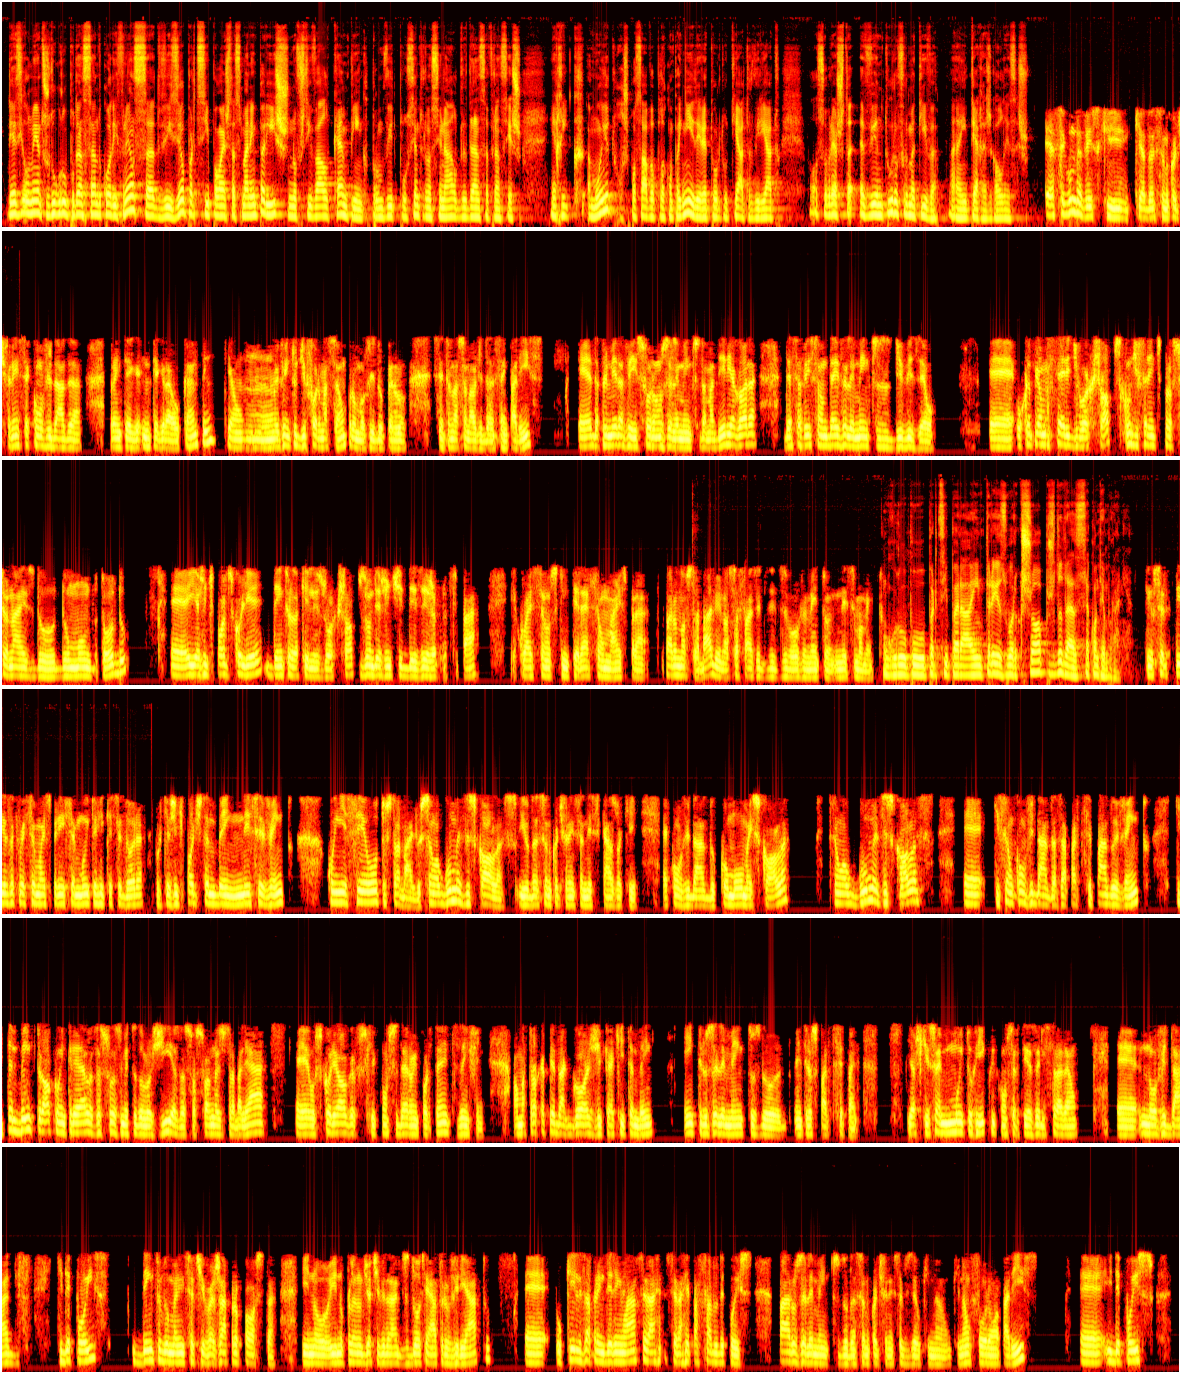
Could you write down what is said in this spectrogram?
Dez elementos do grupo Dançando com a Diferença de Viseu participam esta semana em Paris, no Festival Camping, promovido pelo Centro Nacional de Dança Francês. Henrique Amoedo, responsável pela companhia e diretor do Teatro Viriato, fala sobre esta aventura formativa em terras gaulesas. É a segunda vez que, que a Dançando com a Diferença é convidada para integrar o Camping, que é um evento de formação promovido pelo Centro Nacional de Dança em Paris. É, da primeira vez foram os elementos da madeira e agora, dessa vez, são dez elementos de Viseu. É, o campeão é uma série de workshops com diferentes profissionais do, do mundo todo é, e a gente pode escolher dentro daqueles workshops onde a gente deseja participar e quais são os que interessam mais para para o nosso trabalho e nossa fase de desenvolvimento nesse momento. O grupo participará em três workshops de dança contemporânea. Tenho certeza que vai ser uma experiência muito enriquecedora, porque a gente pode também, nesse evento, conhecer outros trabalhos. São algumas escolas, e o Dançando com a Diferença, nesse caso aqui, é convidado como uma escola. São algumas escolas é, que são convidadas a participar do evento, que também trocam entre elas as suas metodologias, as suas formas de trabalhar, é, os coreógrafos que consideram importantes, enfim. Há uma troca pedagógica aqui também entre os elementos do, entre os participantes. E acho que isso é muito rico e com certeza eles trarão é, novidades que depois, dentro de uma iniciativa já proposta e no, e no plano de atividades do Teatro Viriato, é, o que eles aprenderem lá será, será repassado depois para os elementos do Dançando com a Diferença Viseu que não, que não foram a Paris é, e depois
